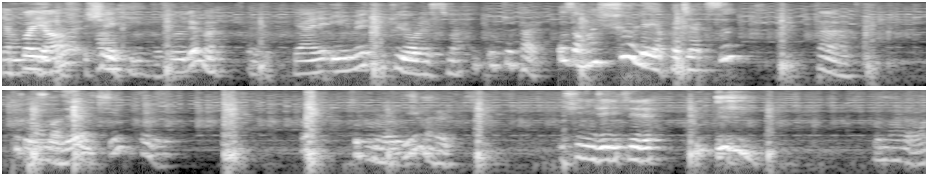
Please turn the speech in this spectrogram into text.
Yani bayağı şey öyle mi? Evet. Yani elime tutuyor resmen. Tutar. O zaman şöyle yapacaksın. Ha. Tutmaması Şöyle. için. Evet. Tutmuyor değil mi? Evet. İşin incelikleri. Bunları al.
